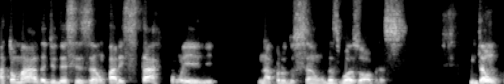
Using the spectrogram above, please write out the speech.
a tomada de decisão para estar com Ele na produção das boas obras. Então,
